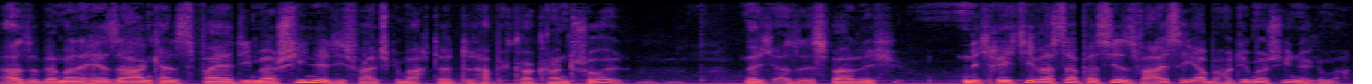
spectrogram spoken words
Also wenn man nachher sagen kann, es war ja die Maschine, die es falsch gemacht hat, dann habe ich gar keine Schuld. Mhm. Nicht? Also es war nicht, nicht richtig, was da passiert, das weiß ich, aber hat die Maschine gemacht.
